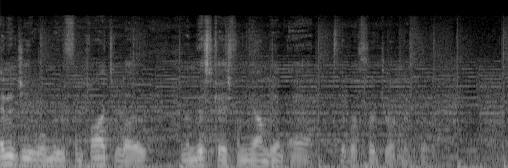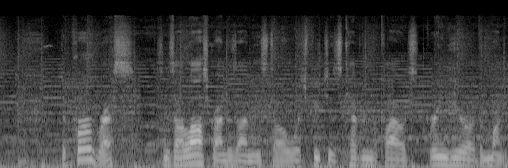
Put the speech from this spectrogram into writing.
energy will move from high to low, and in this case from the ambient air to the refrigerant liquid. The progress since our last Grand Design install, which features Kevin McCloud's Green Hero of the Month,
